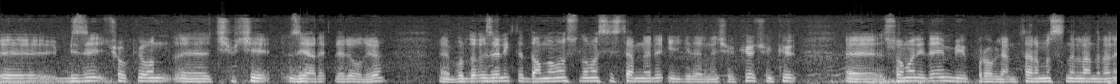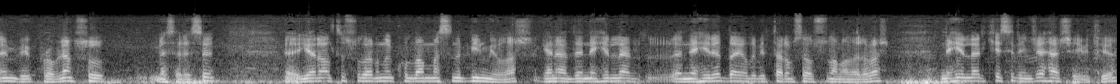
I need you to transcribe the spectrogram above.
e, bizi çok yoğun e, çiftçi ziyaretleri oluyor. E, burada özellikle damlama sulama sistemleri ilgilerini çekiyor. Çünkü e, Somali'de en büyük problem, tarımı sınırlandıran en büyük problem su meselesi. E, yeraltı sularının kullanmasını bilmiyorlar. Genelde nehirler, nehire dayalı bir tarımsal sulamaları var. Nehirler kesilince her şey bitiyor.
